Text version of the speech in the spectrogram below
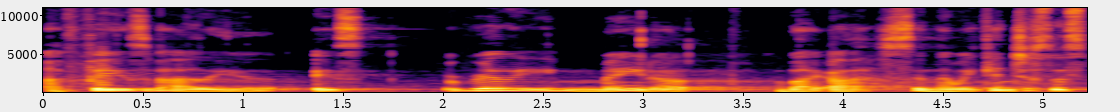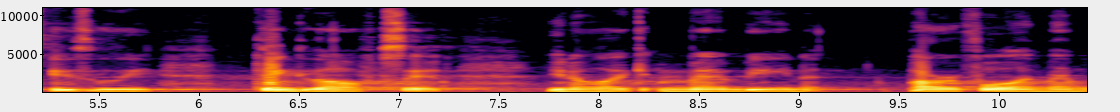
a face value is really made up by us and that we can just as easily think the opposite. You know, like men being powerful and men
